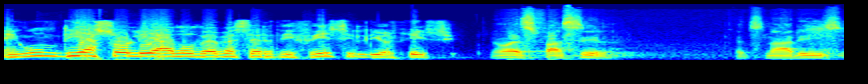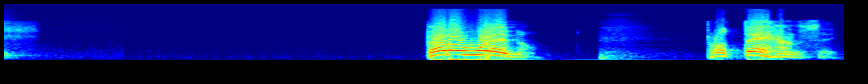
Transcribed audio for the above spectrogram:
en un día soleado debe ser difícil, Dionisio. No es fácil. It's not easy. Pero bueno, protéjanse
